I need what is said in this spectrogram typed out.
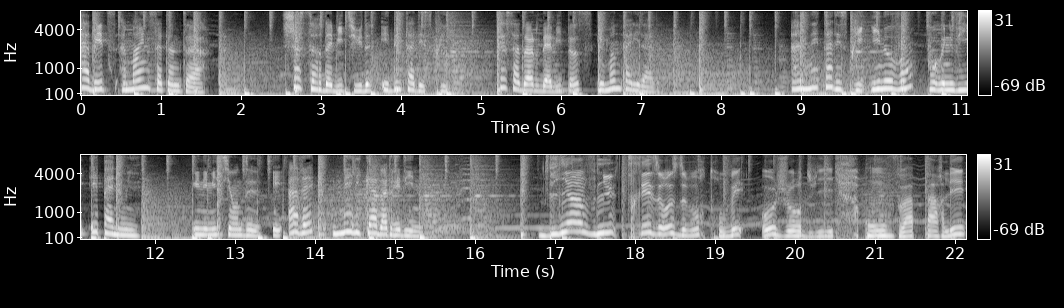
Habits Mindset Hunter. Chasseur d'habitudes et d'état d'esprit. Cazador de hábitos et mentalidad. Un état d'esprit innovant pour une vie épanouie. Une émission de et avec Melika Badreddine. Bienvenue, très heureuse de vous retrouver aujourd'hui. On va parler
